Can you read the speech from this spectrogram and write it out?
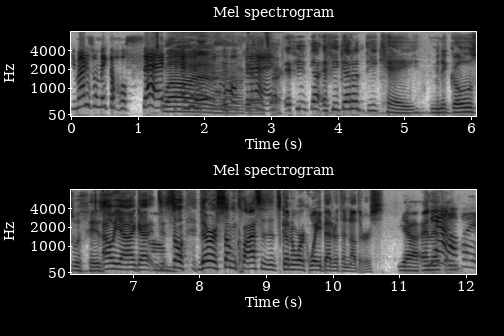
you might as well make the whole set Well, and yeah, the whole okay, set. fair. If you got if you get a DK, I mean it goes with his. Oh yeah, I got. Um, so there are some classes that's going to work way better than others. yeah, and then, yeah, and, but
